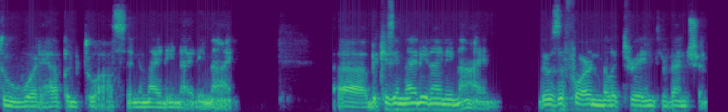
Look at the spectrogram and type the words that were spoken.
to what happened to us in 1999. Uh, because in 1999, there was a foreign military intervention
